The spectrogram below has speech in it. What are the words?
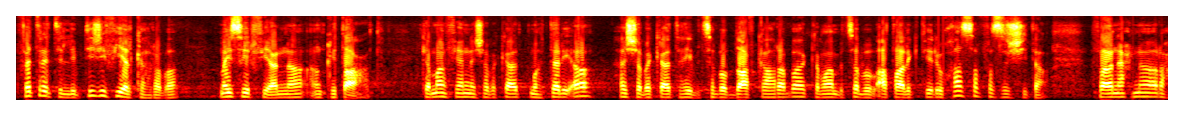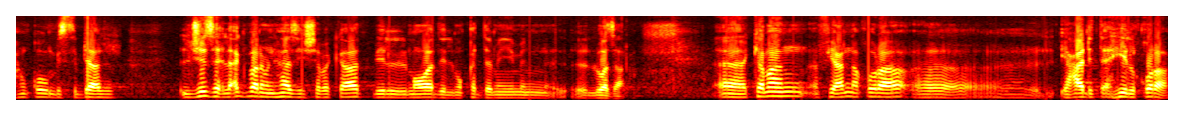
فترة اللي بتيجي فيها الكهرباء ما يصير في عنا انقطاعات. كمان في عنا شبكات مهترئة هالشبكات هي بتسبب ضعف كهرباء كمان بتسبب أعطال كثيره وخاصة في فصل الشتاء. فنحن راح نقوم باستبدال الجزء الأكبر من هذه الشبكات بالمواد المقدمة من الوزارة. آه كمان في عندنا قرى آه إعادة تأهيل القرى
